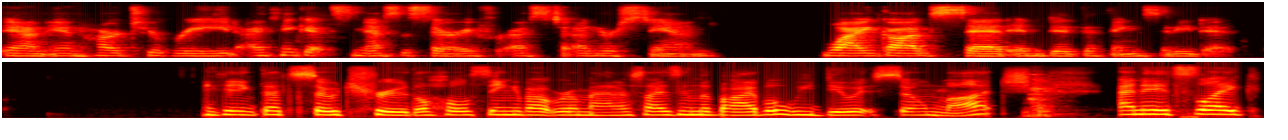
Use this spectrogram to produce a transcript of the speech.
and, and hard to read, I think it's necessary for us to understand why God said and did the things that he did. I think that's so true. The whole thing about romanticizing the Bible, we do it so much. And it's like,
